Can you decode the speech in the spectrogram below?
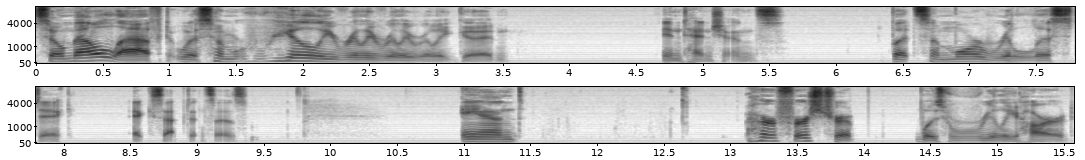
So Mel left with some really, really, really, really good intentions, but some more realistic acceptances. And her first trip was really hard.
